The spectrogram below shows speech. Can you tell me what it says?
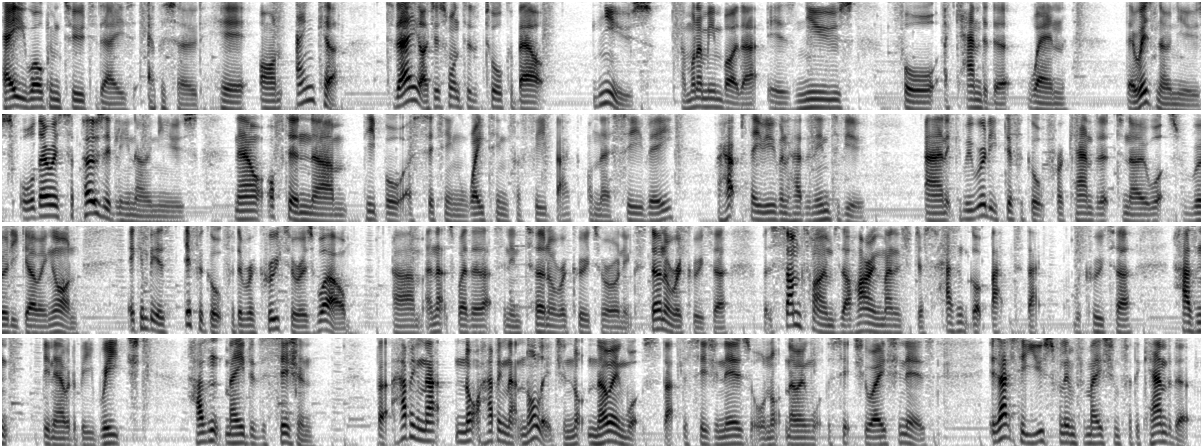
Hey, welcome to today's episode here on Anchor. Today, I just wanted to talk about news. And what I mean by that is news for a candidate when there is no news or there is supposedly no news. Now, often um, people are sitting waiting for feedback on their CV. Perhaps they've even had an interview. And it can be really difficult for a candidate to know what's really going on. It can be as difficult for the recruiter as well um, and that's whether that's an internal recruiter or an external recruiter. But sometimes the hiring manager just hasn't got back to that recruiter, hasn't been able to be reached, hasn't made a decision. But having that, not having that knowledge and not knowing what that decision is or not knowing what the situation is, is actually useful information for the candidate.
